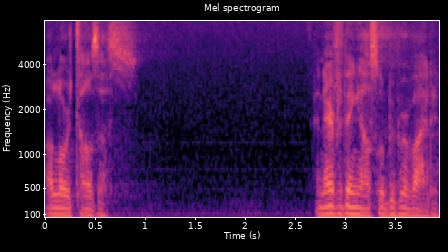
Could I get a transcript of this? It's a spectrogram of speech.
our Lord tells us. And everything else will be provided.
